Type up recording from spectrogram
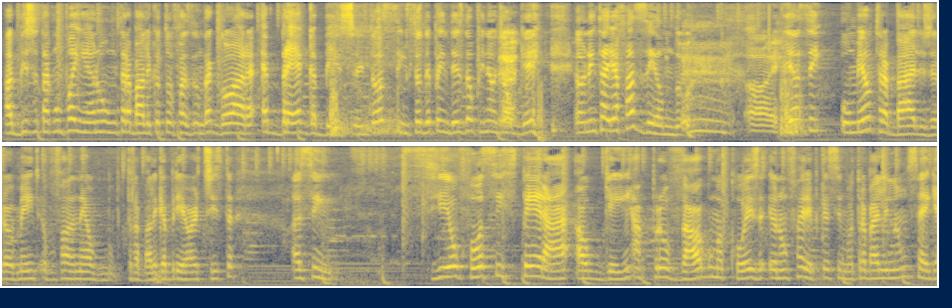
a bicha tá acompanhando um trabalho que eu tô fazendo agora. É brega, bicha. Então, assim, se eu dependesse da opinião de alguém, eu nem estaria fazendo. Ai. E assim, o meu trabalho, geralmente, eu vou falar, né, o trabalho Gabriel Artista, assim, se eu fosse esperar alguém aprovar alguma coisa, eu não faria. Porque assim, meu trabalho não segue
